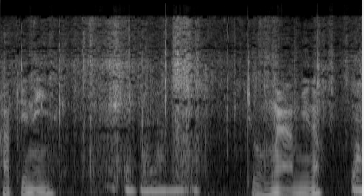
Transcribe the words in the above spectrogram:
ครับทีนี้แต่กำลังงามจูมงามอยู่เนาะจ้ะ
